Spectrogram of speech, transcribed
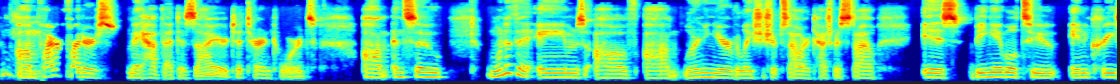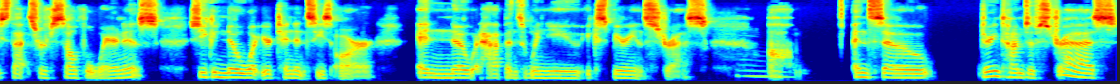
Mm-hmm. Um, firefighters may have that desire to turn towards. Um, and so, one of the aims of um, learning your relationship style or attachment style is being able to increase that sort of self awareness so you can know what your tendencies are and know what happens when you experience stress. Mm. Um, and so during times of stress,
